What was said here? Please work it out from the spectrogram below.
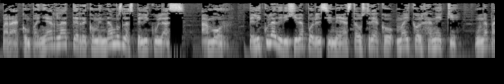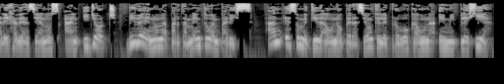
Para acompañarla te recomendamos las películas Amor, película dirigida por el cineasta austriaco Michael Haneke. Una pareja de ancianos, Anne y George, vive en un apartamento en París. Anne es sometida a una operación que le provoca una hemiplegia,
